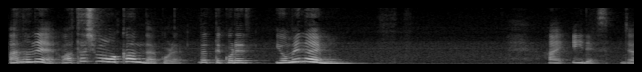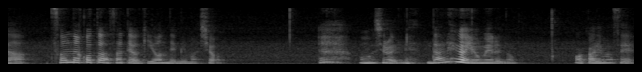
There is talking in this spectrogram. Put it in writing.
あのね、私もわかんない、これ。だってこれ読めないもん。はい、いいです。じゃあ、そんなことはさておき読んでみましょう。面白いね。誰が読めるの？わかりません。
